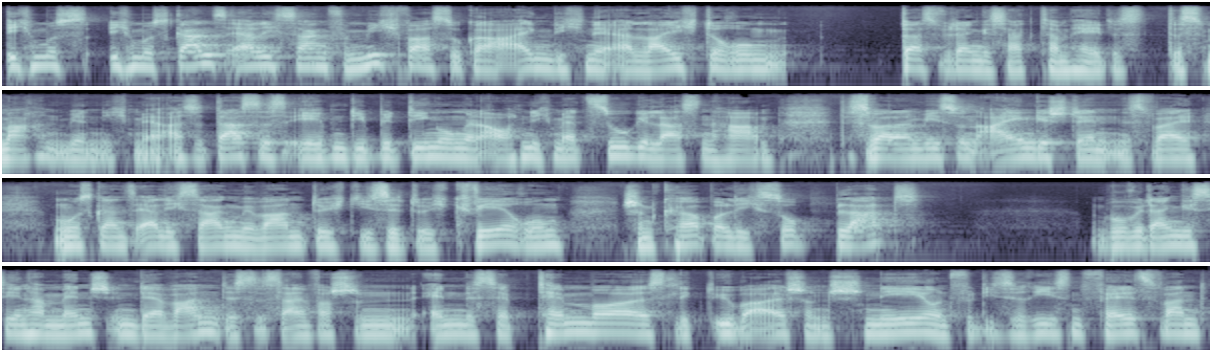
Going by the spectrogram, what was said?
ich muss, ich muss ganz ehrlich sagen, für mich war es sogar eigentlich eine Erleichterung, dass wir dann gesagt haben, hey, das, das machen wir nicht mehr. Also dass es eben die Bedingungen auch nicht mehr zugelassen haben. Das war dann wie so ein Eingeständnis, weil man muss ganz ehrlich sagen, wir waren durch diese Durchquerung schon körperlich so platt, und wo wir dann gesehen haben, Mensch, in der Wand, es ist einfach schon Ende September, es liegt überall schon Schnee und für diese riesen Felswand,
